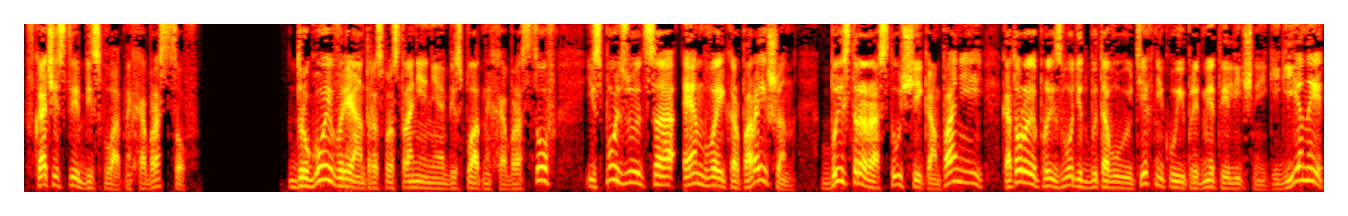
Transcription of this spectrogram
в качестве бесплатных образцов. Другой вариант распространения бесплатных образцов используется Amway Corporation, быстро растущей компанией, которая производит бытовую технику и предметы личной гигиены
